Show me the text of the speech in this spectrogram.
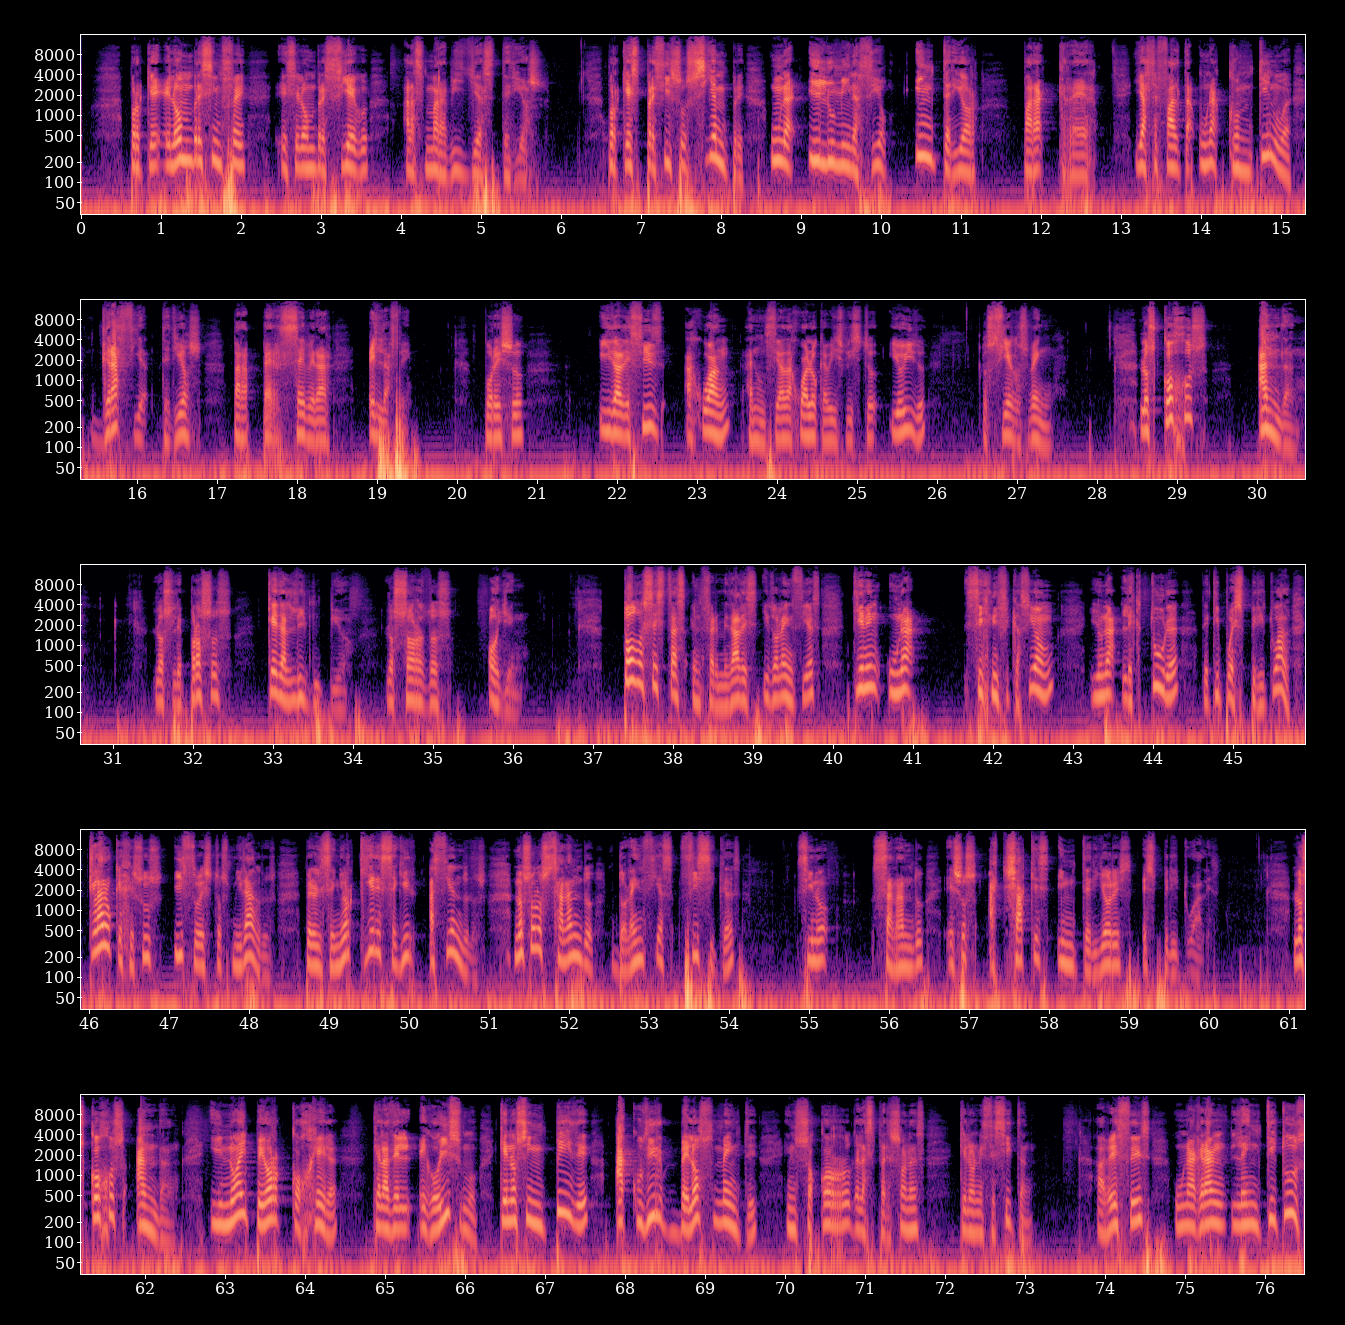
porque el hombre sin fe es el hombre ciego a las maravillas de Dios, porque es preciso siempre una iluminación interior para creer, y hace falta una continua gracia de Dios para perseverar en la fe. Por eso, id a decir a Juan, anunciad a Juan lo que habéis visto y oído, los ciegos ven, los cojos andan, los leprosos quedan limpios, los sordos oyen. Todas estas enfermedades y dolencias tienen una significación y una lectura de tipo espiritual. Claro que Jesús hizo estos milagros, pero el Señor quiere seguir haciéndolos, no sólo sanando dolencias físicas, sino sanando esos achaques interiores espirituales. Los cojos andan, y no hay peor cojera que la del egoísmo, que nos impide acudir velozmente en socorro de las personas que lo necesitan. A veces una gran lentitud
